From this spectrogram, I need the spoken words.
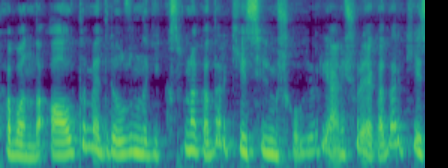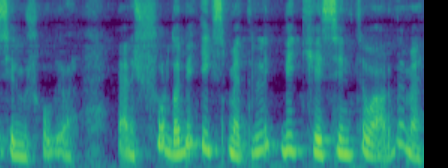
tabanında 6 metre uzunluğundaki kısmına kadar kesilmiş oluyor. Yani şuraya kadar kesilmiş oluyor. Yani şurada bir x metrelik bir kesinti var değil mi?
